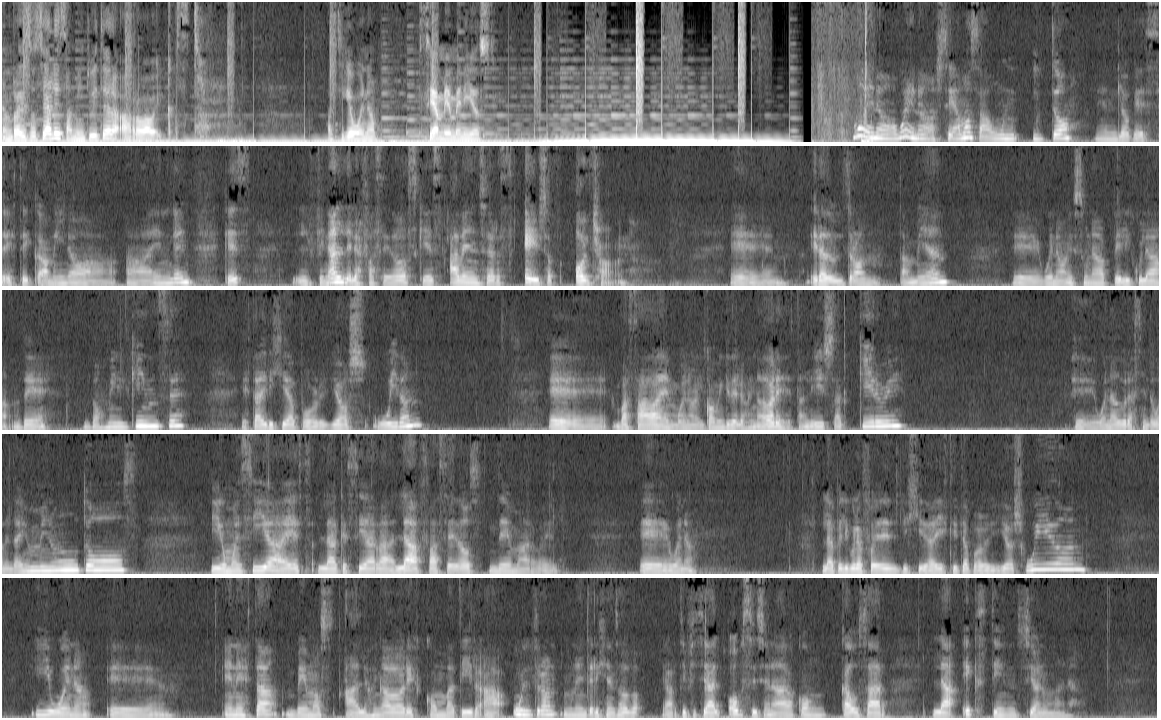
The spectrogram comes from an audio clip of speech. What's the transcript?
en redes sociales, a mi Twitter, arroba Así que bueno, sean bienvenidos. Bueno, bueno, llegamos a un hito en lo que es este camino a, Endgame, que es el final de la fase 2, que es Avengers Age of Ultron. Eh, era de Ultron también. Eh, bueno, es una película de 2015. Está dirigida por Josh Whedon. Eh, basada en bueno el cómic de los Vengadores de Stan Lee y Jack Kirby. Eh, bueno, dura 141 minutos. Y como decía, es la que cierra la fase 2 de Marvel. bueno, la película fue dirigida y escrita por Josh Whedon. Y bueno, eh, en esta vemos a los Vengadores combatir a Ultron, una inteligencia artificial obsesionada con causar la extinción humana.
